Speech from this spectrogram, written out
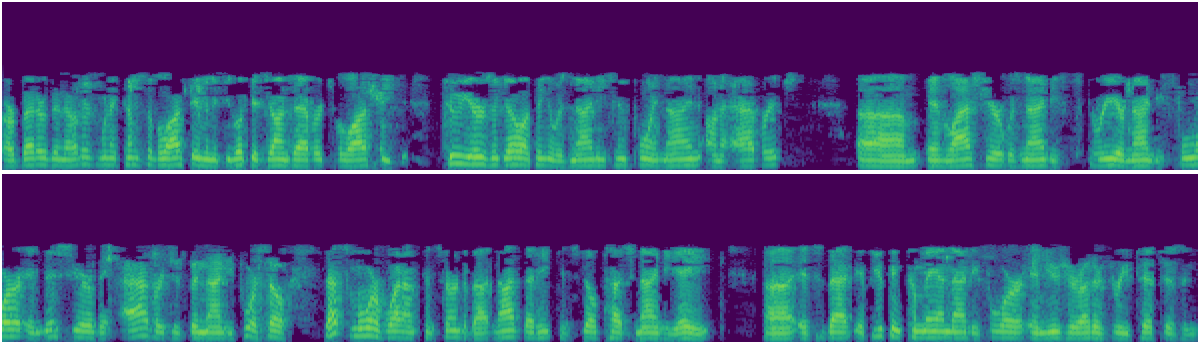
are better than others when it comes to velocity. I mean, if you look at Jon's average velocity two years ago, I think it was 92.9 on average. Um, and last year it was 93 or 94. And this year the average has been 94. So that's more of what I'm concerned about. Not that he can still touch 98 uh, it's that if you can command 94 and use your other three pitches and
